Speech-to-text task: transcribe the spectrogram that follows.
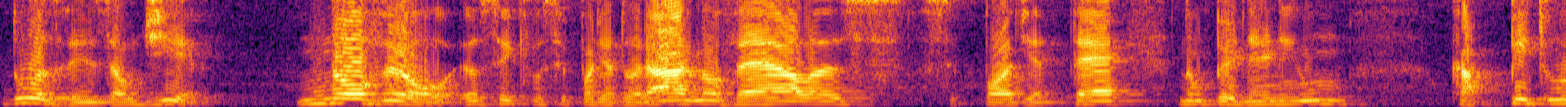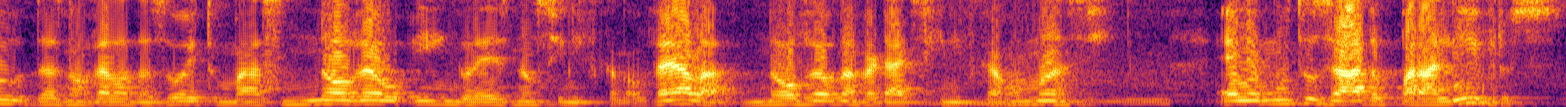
duas vezes ao dia. Novel. Eu sei que você pode adorar novelas, você pode até não perder nenhum capítulo das novelas das oito, mas novel em inglês não significa novela. Novel, na verdade, significa romance. Ele é muito usado para livros,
